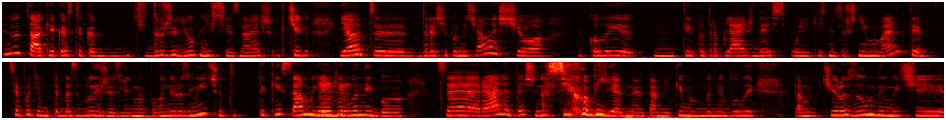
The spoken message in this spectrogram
Ну так, якась така чи дружелюбність, чи знаєш. Чи я от е, до речі помічала, що коли ти потрапляєш десь у якісь незручні моменти, це потім тебе зближує з людьми, бо вони розуміють, що ти такий самий, як і вони. Бо це реально те, що нас всіх об'єднує, там якими б ми не були там чи розумними, чи,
